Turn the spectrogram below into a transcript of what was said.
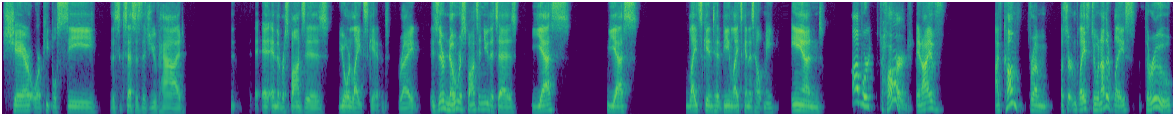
share or people see the successes that you've had, and the response is you're light skinned, right? is there no response in you that says yes yes light skinned, being light skinned has helped me and i've worked hard and i've i've come from a certain place to another place through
